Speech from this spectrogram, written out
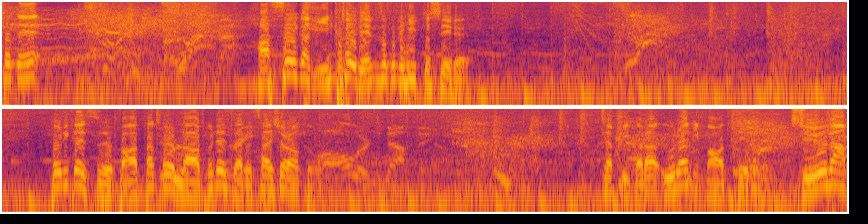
さて発生が2回連続でヒットしている。取り返すバタコラブレザル最初ラウンド。ジャンピーから裏に回っている。中段。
